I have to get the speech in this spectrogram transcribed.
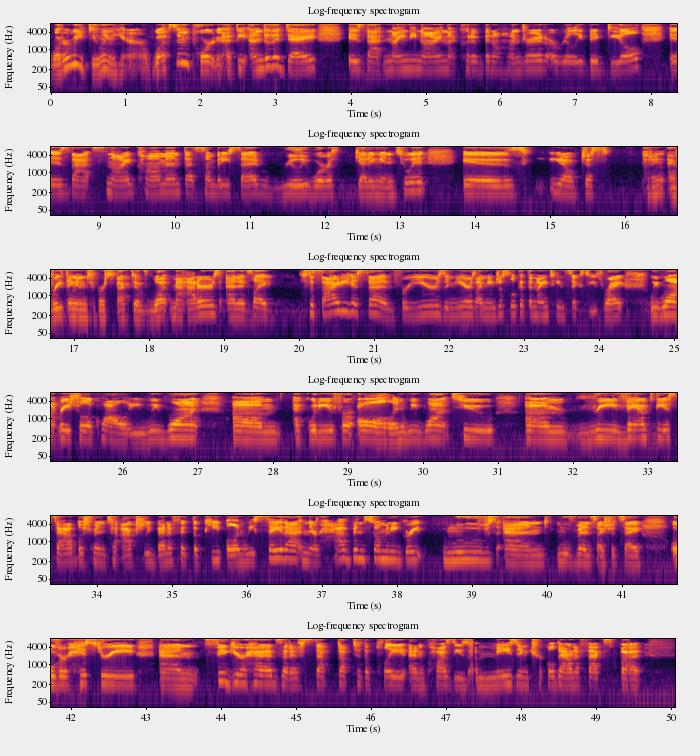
what are we doing here? What's important? At the end of the day, is that 99 that could have been 100 a really big deal? Is that snide comment that somebody said really worth getting into it? Is, you know, just putting everything into perspective, what matters. And it's like, society has said for years and years i mean just look at the 1960s right? We want racial equality. We want um, equity for all. And we want to um, revamp the establishment to actually benefit the people. And we say that and there have been so many great moves and movements, I should say, over history and figureheads that have stepped up to the plate and caused these amazing trickle down effects, but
